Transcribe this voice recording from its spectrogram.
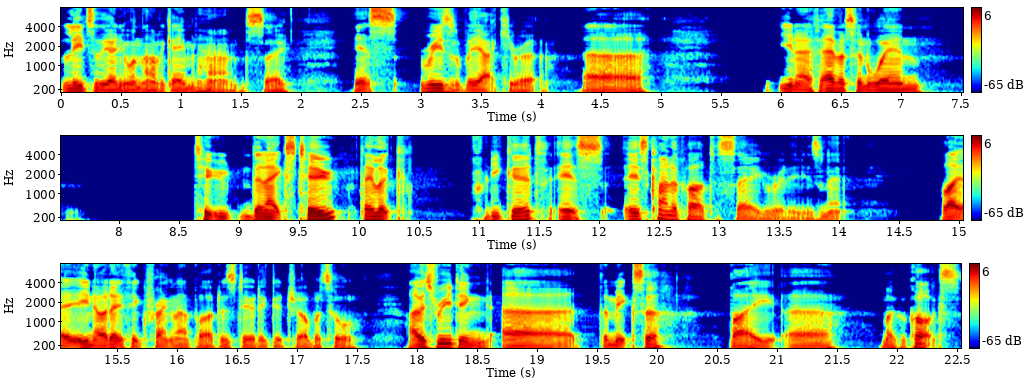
Leeds are the only one that have a game in hand, so it's reasonably accurate. Uh, you know, if Everton win two, the next two, they look pretty good. It's it's kind of hard to say, really, isn't it? Like you know, I don't think Frank Lampard was doing a good job at all. I was reading uh, the Mixer by uh, Michael Cox,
